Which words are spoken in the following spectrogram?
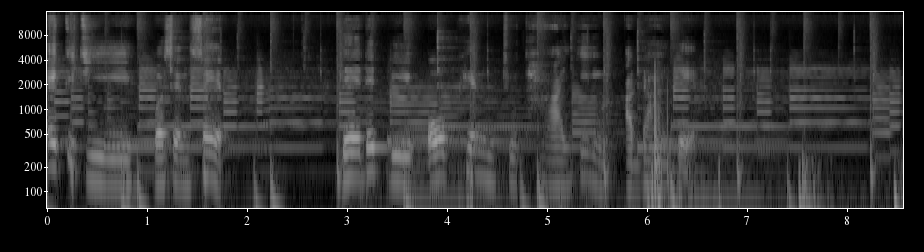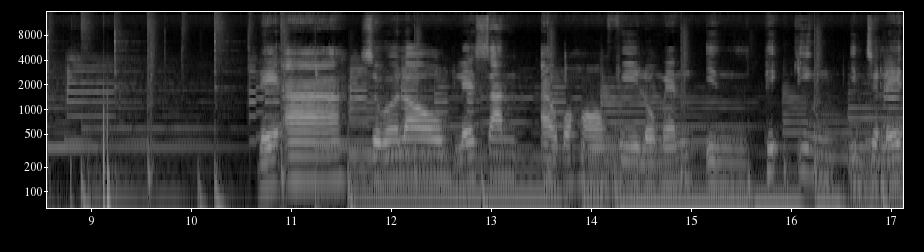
80% said they did be open to trying a date. There are several lessons alcohol-free romance in picking interest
